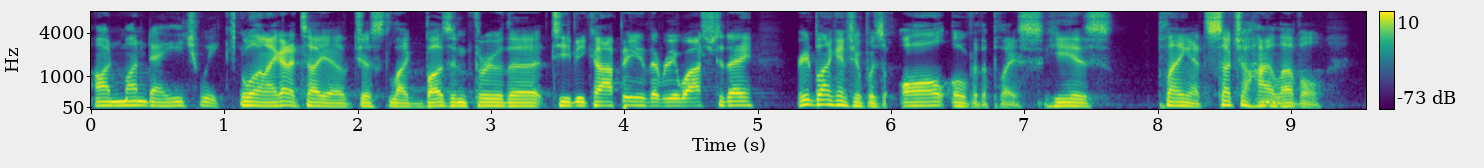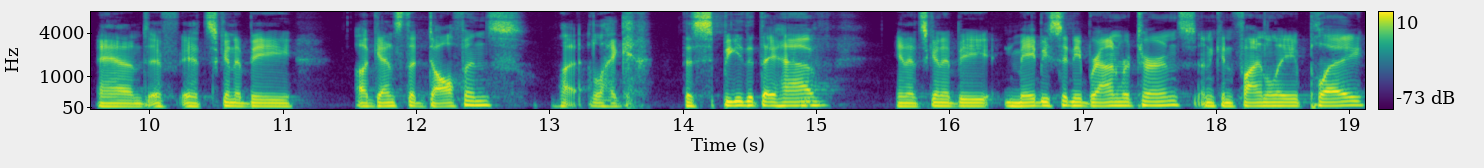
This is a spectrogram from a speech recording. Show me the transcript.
on Monday each week. Well, and I got to tell you, just like buzzing through the TV copy that we watched today, Reed Blankenship was all over the place. He is playing at such a high mm. level, and if it's going to be against the Dolphins, like the speed that they have, yeah. and it's going to be maybe Sydney Brown returns and can finally play,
